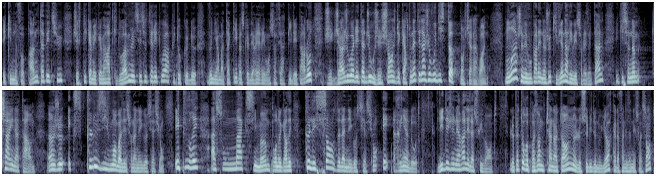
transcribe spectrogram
et qu'il ne faut pas me taper dessus. J'explique à mes camarades qu'ils doivent me laisser ce territoire plutôt que de venir m'attaquer parce que derrière ils vont se faire piler par l'autre. J'ai déjà joué à des de jeux où j'échange des cartonnettes et là je vous dis stop, mon cher Erwan. Moi, je vais vous parler d'un jeu qui vient d'arriver sur les et qui se nomme Chinatown, un jeu exclusivement basé sur la négociation, épuré à son maximum pour ne garder que l'essence de la négociation et rien d'autre. L'idée générale est la suivante. Le plateau représente Chinatown, le celui de New York à la fin des années 60,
